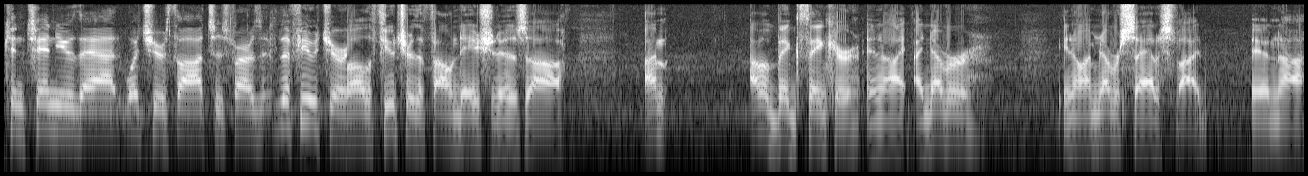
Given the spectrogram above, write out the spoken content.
continue that? What's your thoughts as far as the future? Well, the future of the foundation is. Uh, I'm, I'm a big thinker, and I, I never, you know, I'm never satisfied, and uh,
